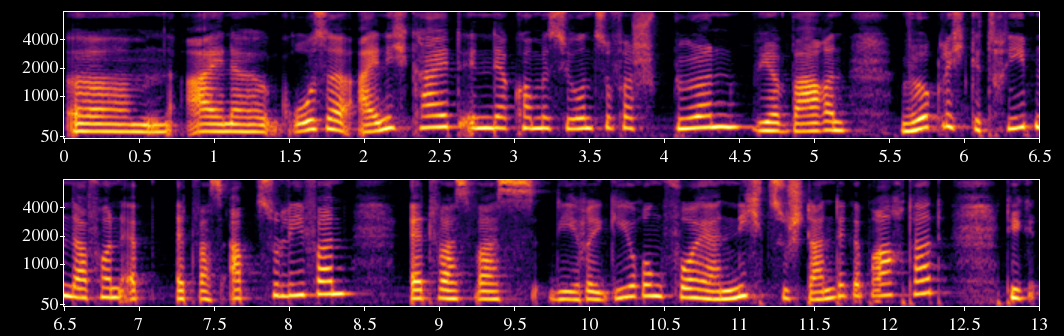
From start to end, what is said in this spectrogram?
eine große Einigkeit in der Kommission zu verspüren. Wir waren wirklich getrieben davon, etwas abzuliefern, etwas, was die Regierung vorher nicht zustande gebracht hat. Die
